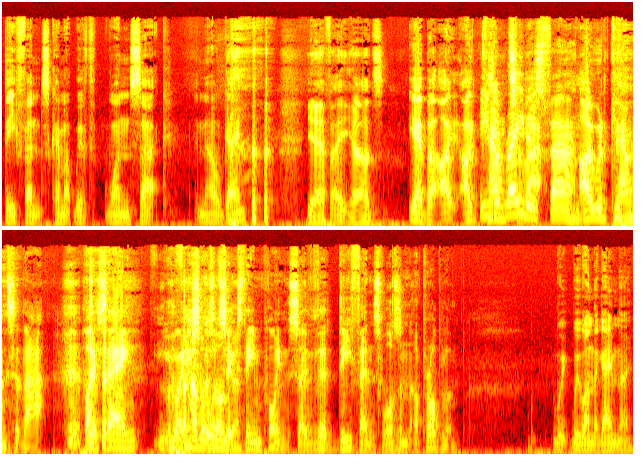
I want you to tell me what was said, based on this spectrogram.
defense came up with one sack in the whole game. Yeah, for eight yards. Yeah, but I, I He's a counter Raiders that. fan. I would counter that by saying you For only how much scored longer? 16 points, so the defense wasn't a problem. we, we won the game though.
